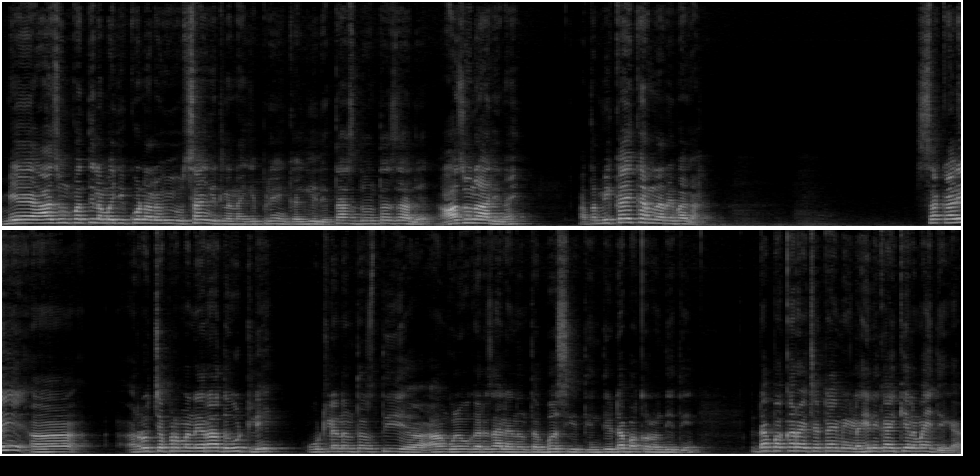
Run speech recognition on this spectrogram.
मी अजून पण तिला म्हणजे कोणाला सांगितलं नाही की प्रियंका गेली. तास दोन तास झालं. अजून आली नाही. आता मी काय करणार आहे बघा. सकाळी रोजच्याप्रमाणे रोजच्या राधू उठली. उठल्यानंतर ती आंघोळ वगैरे झाल्यानंतर बस येते ती डबा करून देते. डबा करायच्या टायमिंगला हिने काय केलं माहिती आहे का?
